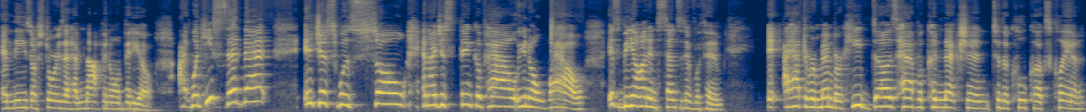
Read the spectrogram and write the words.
and these are stories that have not been on video. I, when he said that, it just was so, and I just think of how, you know, wow, it's beyond insensitive with him. It, I have to remember he does have a connection to the Ku Klux Klan.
